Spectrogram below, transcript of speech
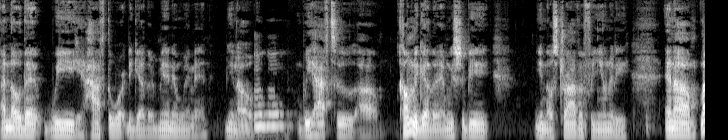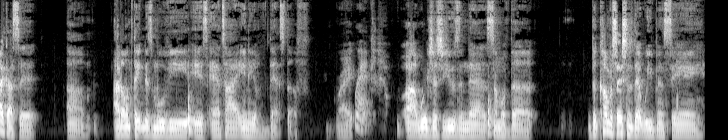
I know that we have to work together, men and women. You know, mm-hmm. we have to um, come together, and we should be, you know, striving for unity. And um, like I said, um, I don't think this movie is anti any of that stuff, right? Right. Uh, we're just using the, some of the the conversations that we've been seeing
